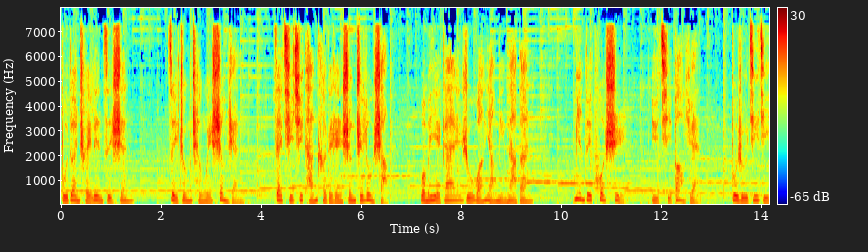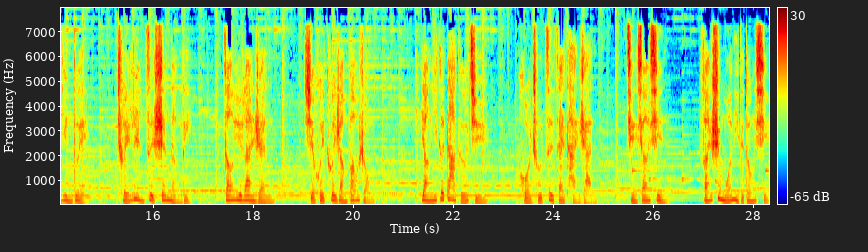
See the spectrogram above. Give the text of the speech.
不断锤炼自身。最终成为圣人，在崎岖坎坷的人生之路上，我们也该如王阳明那般，面对破事，与其抱怨，不如积极应对，锤炼自身能力。遭遇烂人，学会退让包容，养一个大格局，活出自在坦然。请相信，凡是磨你的东西，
